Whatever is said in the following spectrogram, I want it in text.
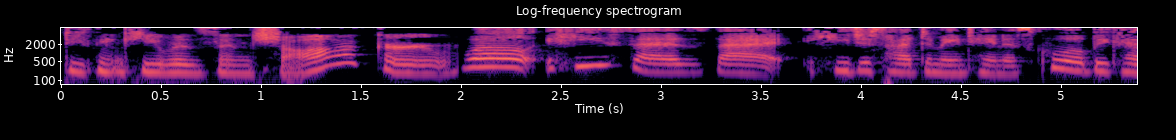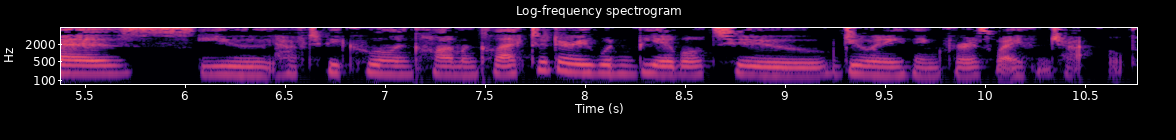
Do you think he was in shock or? Well, he says that he just had to maintain his cool because you have to be cool and calm and collected or he wouldn't be able to do anything for his wife and child.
